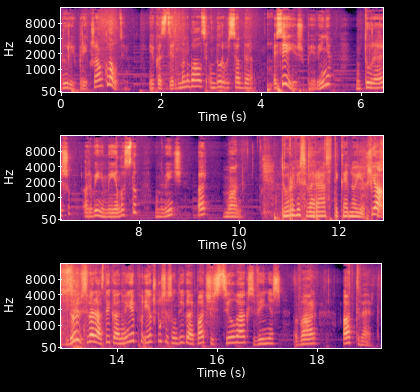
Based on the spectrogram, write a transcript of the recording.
durvju priekšā un klaucinu. Ja kas dzird manu balsi un durvis atdara, es ieiešu pie viņa un turēšu ar viņu mīlestību, un viņš ar mani. Durvis varās tikai no iekšpuses. Jā, durvis varās tikai no iekšpuses, un tikai pats šis cilvēks viņas var atvērt.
